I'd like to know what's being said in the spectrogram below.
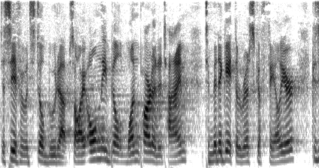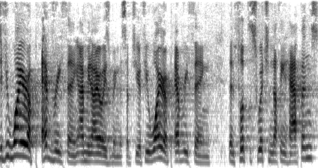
to see if it would still boot up. So I only built one part at a time to mitigate the risk of failure. Because if you wire up everything, I mean, I always bring this up to you. If you wire up everything, then flip the switch and nothing happens,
